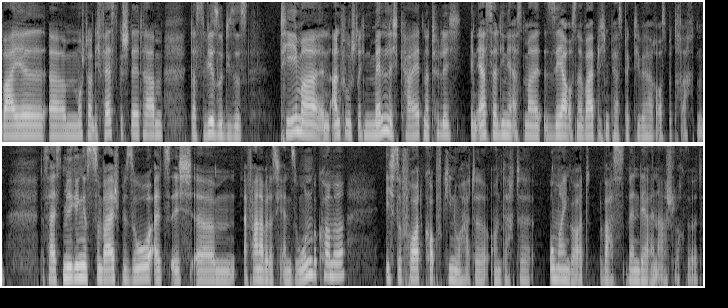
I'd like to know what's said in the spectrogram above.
weil ähm, Muster und ich festgestellt haben, dass wir so dieses Thema in Anführungsstrichen Männlichkeit natürlich in erster Linie erstmal sehr aus einer weiblichen Perspektive heraus betrachten. Das heißt, mir ging es zum Beispiel so, als ich ähm, erfahren habe, dass ich einen Sohn bekomme, ich sofort Kopfkino hatte und dachte, oh mein Gott, was, wenn der ein Arschloch wird?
